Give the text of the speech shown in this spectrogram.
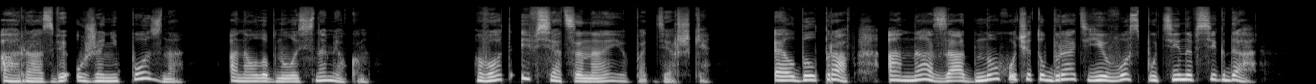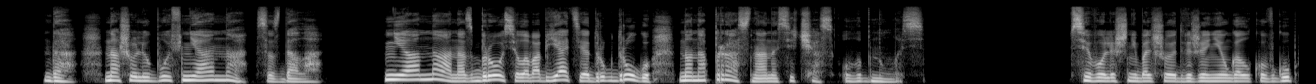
А разве уже не поздно? Она улыбнулась с намеком. Вот и вся цена ее поддержки. Эл был прав, она заодно хочет убрать его с пути навсегда. Да, нашу любовь не она создала. Не она нас бросила в объятия друг другу, но напрасно она сейчас улыбнулась. Всего лишь небольшое движение уголков губ,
